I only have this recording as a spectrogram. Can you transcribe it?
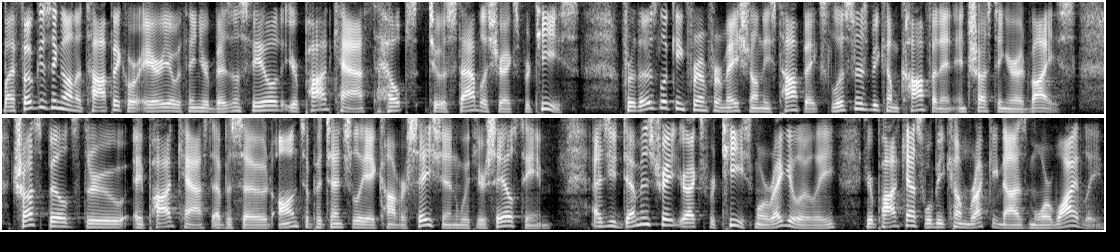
By focusing on a topic or area within your business field, your podcast helps to establish your expertise. For those looking for information on these topics, listeners become confident in trusting your advice. Trust builds through a podcast episode onto potentially a conversation with your sales team. As you demonstrate your expertise more regularly, your podcast will become recognized more widely.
